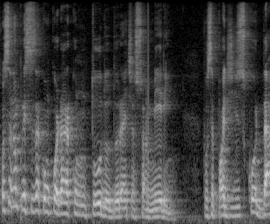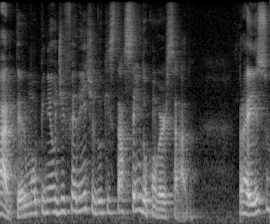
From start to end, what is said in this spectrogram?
Você não precisa concordar com tudo durante a sua meeting. Você pode discordar, ter uma opinião diferente do que está sendo conversado. Para isso,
